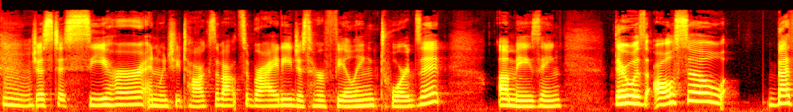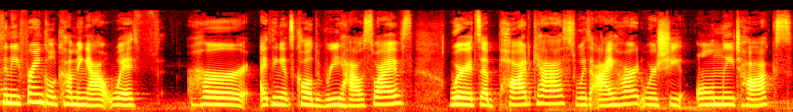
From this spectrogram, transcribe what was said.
hmm. just to see her. And when she talks about sobriety, just her feeling towards it, amazing. There was also Bethenny Frankel coming out with her, I think it's called Re Housewives, where it's a podcast with iHeart where she only talks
